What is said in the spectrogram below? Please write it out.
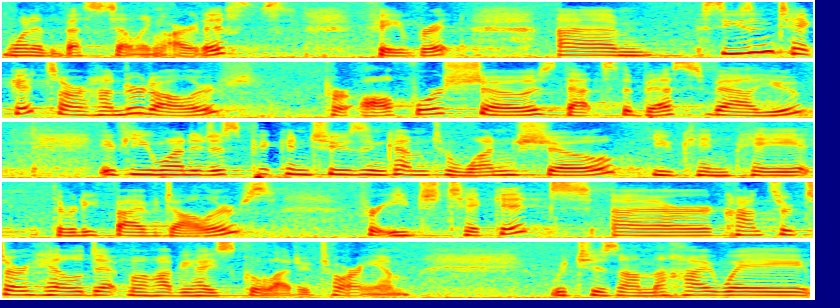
one of the best-selling artists, favorite. Um, season tickets are $100 for all four shows. That's the best value. If you want to just pick and choose and come to one show, you can pay $35 for each ticket. Our concerts are held at Mohave High School Auditorium, which is on the highway.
